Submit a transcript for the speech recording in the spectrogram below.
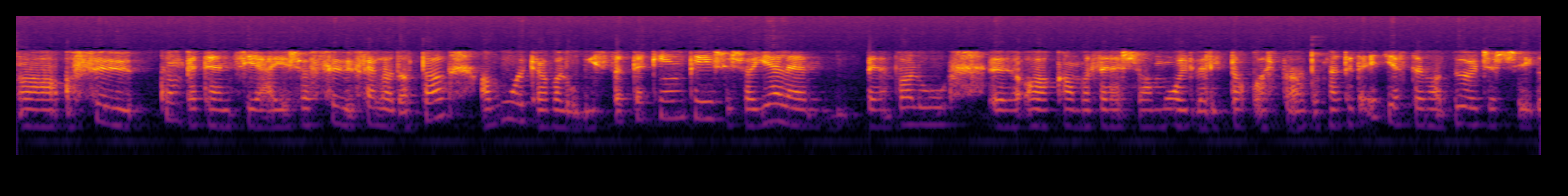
a, a fő kompetenciája és a fő feladata a múltra való visszatekintés és a jelenben való alkalmazása a múltbeli tapasztalatoknak. Tehát egyértelműen a bölcsesség,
